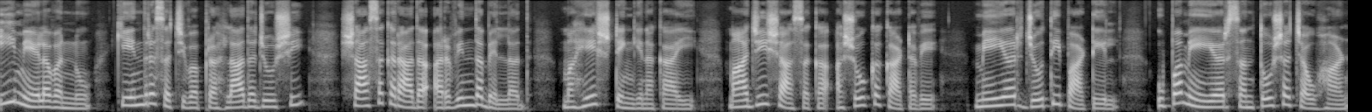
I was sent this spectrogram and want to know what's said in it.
ಈ ಮೇಳವನ್ನು ಕೇಂದ್ರ ಸಚಿವ ಪ್ರಹ್ಲಾದ ಜೋಶಿ, ಶಾಸಕರಾದ ಅರವಿಂದ ಬೆಲ್ಲದ್, ಮಹೇಶ್ ತೆಂಗಿನಕಾಯಿ, ಮಾಜಿ ಶಾಸಕ ಅಶೋಕ ಕಾಟವೆ, ಮೇಯರ್ ಜ್ಯೋತಿ ಪಾಟೀಲ್ ಉಪಮೇಯರ್ ಸಂತೋಷ ಚೌಹಾಣ್,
